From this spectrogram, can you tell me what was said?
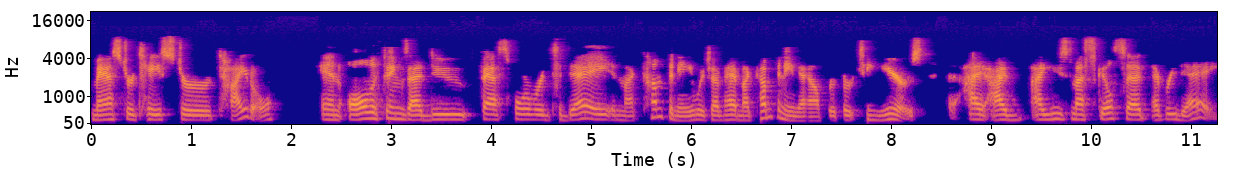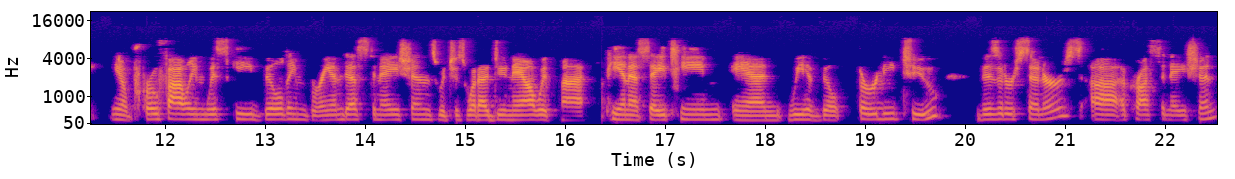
master taster title and all the things I do fast forward today in my company, which I've had my company now for 13 years. I, I, I use my skill set every day, you know, profiling whiskey, building brand destinations, which is what I do now with my PNSA team. And we have built 32 visitor centers, uh, across the nation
